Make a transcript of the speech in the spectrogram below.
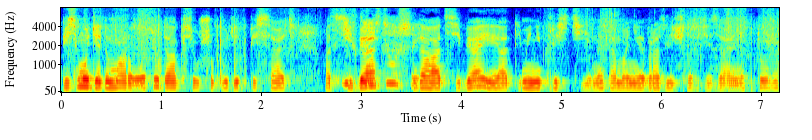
Письмо Деду Морозу, да, Ксюша будет писать от И себя. Да, от себя и от имени Кристины. Там они в различных дизайнах тоже.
